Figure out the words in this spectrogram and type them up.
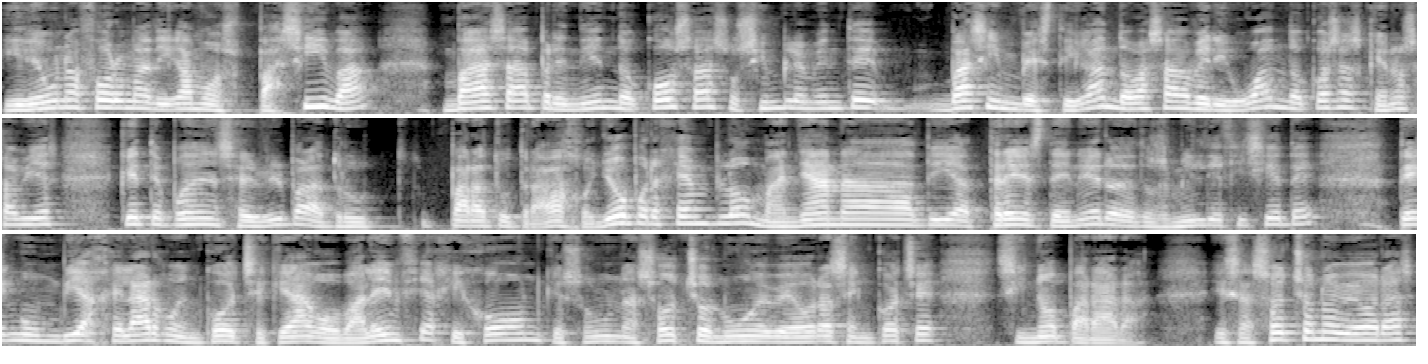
y de una forma, digamos, pasiva, vas aprendiendo cosas o simplemente vas investigando, vas averiguando cosas que no sabías que te pueden servir para tu, para tu trabajo. Yo, por ejemplo, mañana, día 3 de enero de 2020, tengo un viaje largo en coche que hago Valencia-Gijón, que son unas 8 o 9 horas en coche si no parara. Esas 8 o 9 horas,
